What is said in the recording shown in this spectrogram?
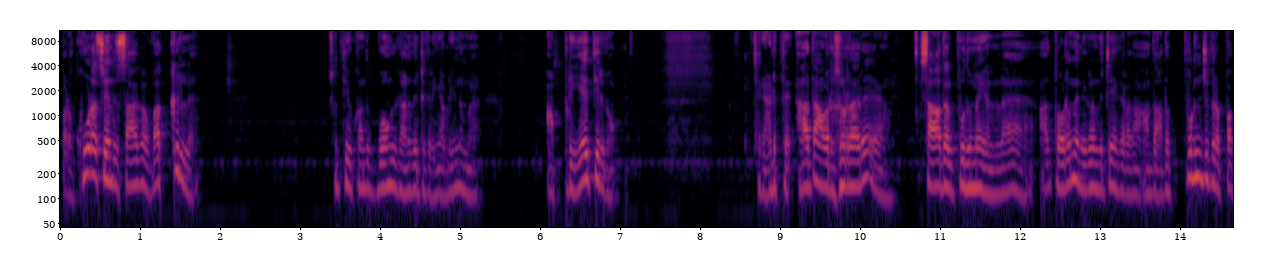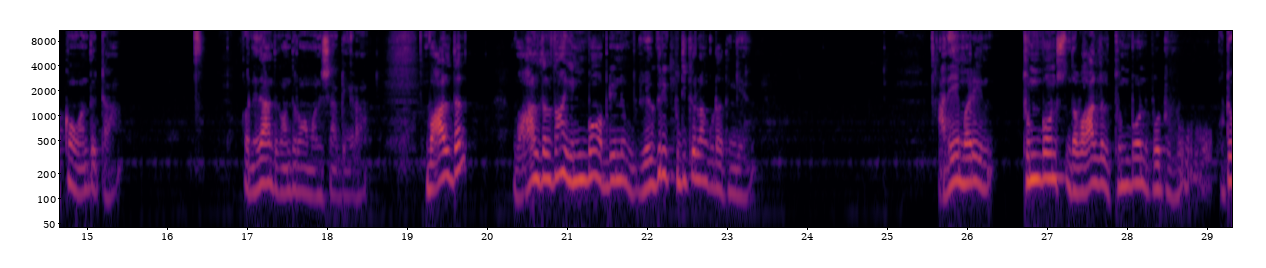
படம் கூட சேர்ந்து சாக வக்கு இல்லை. சுற்றி உட்காந்து போங்குக்கு அழுதுட்டு அப்படின்னு நம்ம அப்படி ஏற்றிருக்கோம் சரி அடுத்து. அதான் அவர் சொல்கிறாரு சாதல் புதுமை அல்ல. அது தொடர்ந்து நிகழ்ந்துட்டேங்கிறதான் அது அதை புரிஞ்சுக்கிற பக்கம் வந்துட்டான் ஒரு நிதானத்துக்கு வந்துடுவான் மனுஷன் அப்படிங்கிறான். வாழ்தல் வாழ்தல் தான் இன்பம் அப்படின்னு எகிரி குதிக்கலாம் கூடாதுங்க அதே மாதிரி துன்பம்னு இந்த வாழ்தல் துன்பம்னு போட்டு விட்டு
